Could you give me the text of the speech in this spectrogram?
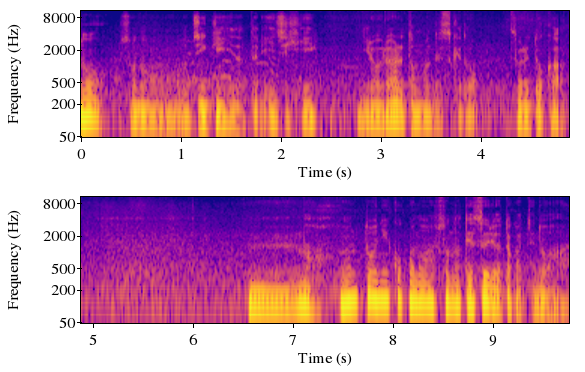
のその人件費だったり維持費いろいろあると思うんですけどそれとかうんまあ本当にここのその手数料とかっていうのは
